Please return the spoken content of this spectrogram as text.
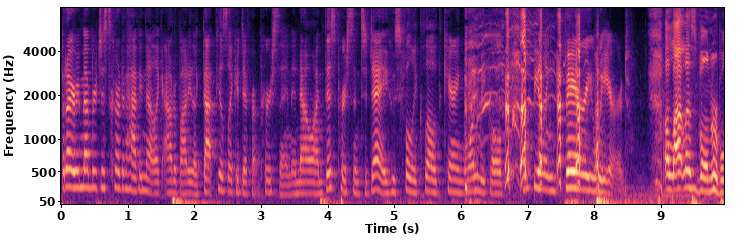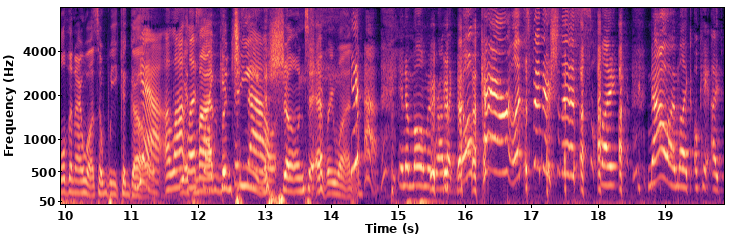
But I remember just sort of having that like out of body, like that feels like a different person. And now I'm this person today who's fully clothed, carrying one week old, feeling very weird. A lot less vulnerable than I was a week ago. Yeah, a lot with less, my like, vagina shown to everyone. Yeah. In a moment where I'm like, don't care, let's finish this. Like now I'm like, okay, I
